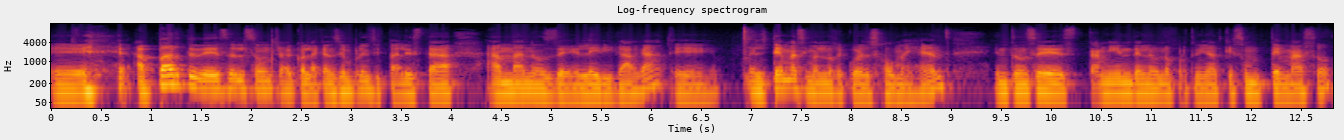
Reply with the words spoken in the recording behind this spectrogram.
Eh, aparte de eso, el soundtrack o la canción principal está a manos de Lady Gaga. Eh, el tema, si mal no recuerdo, es Hold My Hands entonces también denle una oportunidad que es un temazo.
